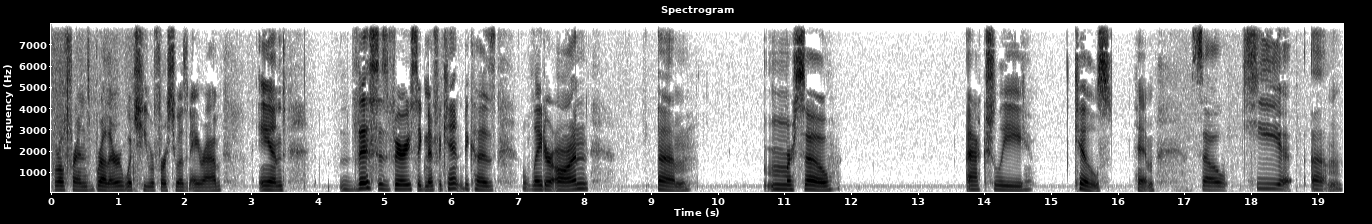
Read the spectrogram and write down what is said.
girlfriend's brother, which he refers to as an Arab. And this is very significant because later on, um, Meursault actually kills him. So he um,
